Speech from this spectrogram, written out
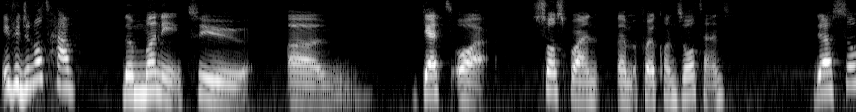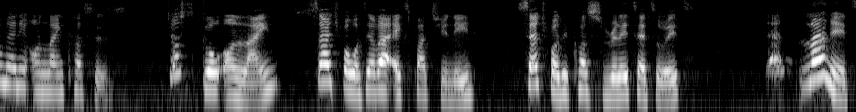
if you do not have the money to um, get or source for an um, for a consultant, there are so many online courses. Just go online, search for whatever expert you need, search for the course related to it, then learn it.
